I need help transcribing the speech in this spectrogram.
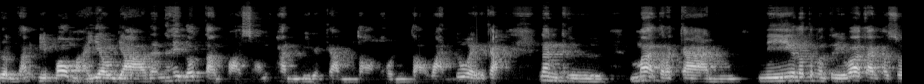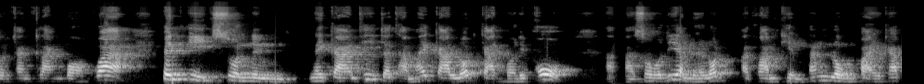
รวมทั้งมีเป้าหมายยาวๆ นั้นให้ลดต่ำกว่า 2,000 มิลลิกรัมต่อคนต่อวันด้วยนะครับ นั่นคือมาตรการนี้รัฐมนตรีว่าการกระทรวงการคลังบอกว่า เป็นอีกส่วนหนึ่งในการที่จะทำให้การลดการบริโภคโซเดียมหรือลดความเค็มนั้นลงไปครับ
